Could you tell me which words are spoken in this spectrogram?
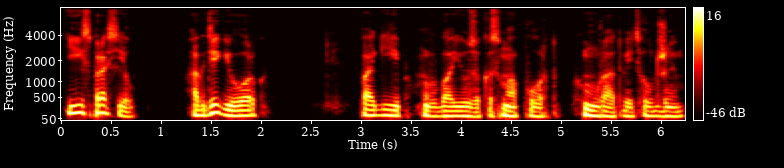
и спросил, «А где Георг?» «Погиб в бою за космопорт», — хмуро ответил Джим.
